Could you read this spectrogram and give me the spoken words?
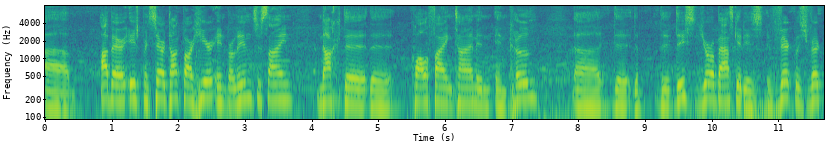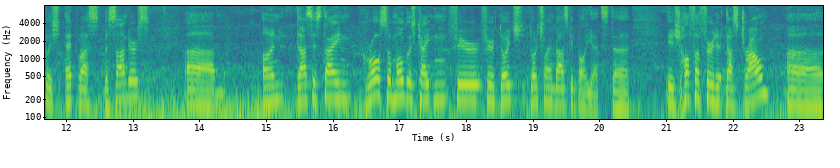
uh, aber ich bin sehr dankbar, hier in Berlin zu sein, nach der qualifying time in, in Köln. Uh, the, the the, this Eurobasket ist wirklich, wirklich etwas Besonderes. Um, und das ist eine große Möglichkeit für, für Deutsch, Deutschland Basketball jetzt. Uh, ich hoffe für das Traum, uh,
